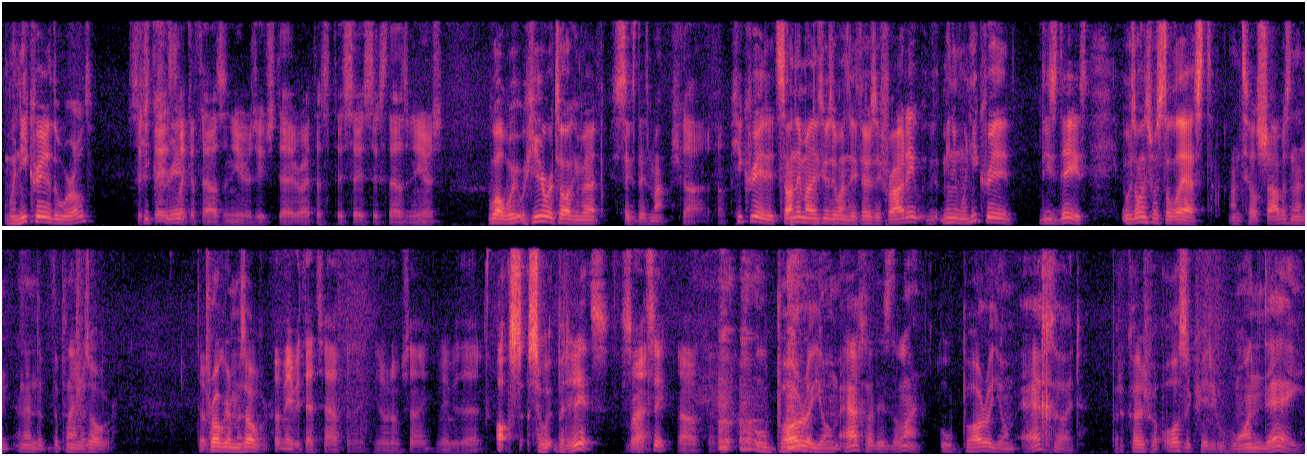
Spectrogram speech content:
When he created the world, Six days like a thousand years each day, right? That's what they say, six thousand years. Well, we here we're talking about six days mamash. God. Okay. He created Sunday, Monday, Tuesday, Wednesday, Thursday, Friday. Meaning when he created these days, it was only supposed to last until Shabbos, and then and then the, the plan was over. The program was over. But maybe that's happening. You know what I'm saying? Maybe that. Oh, so, so but it is. So right. let's see. Oh, okay. Ubara Yom Echad is the line. Ubara Yom Echad. But Hakadosh Baruch Hu also created one day.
